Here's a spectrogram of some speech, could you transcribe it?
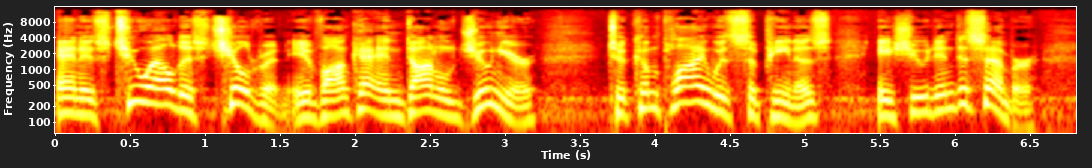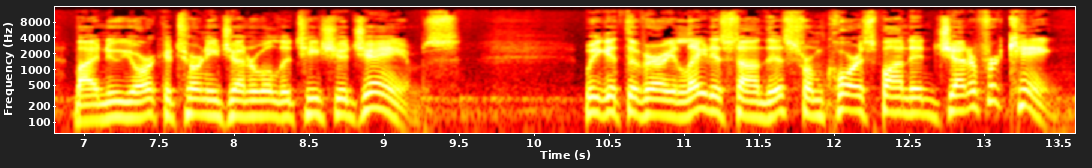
and his two eldest children, Ivanka and Donald Jr., to comply with subpoenas issued in December by New York Attorney General Letitia James. We get the very latest on this from correspondent Jennifer King.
